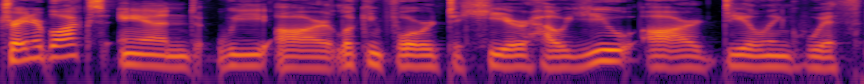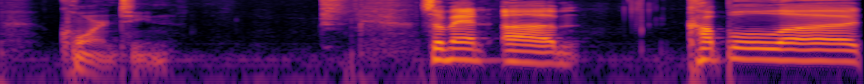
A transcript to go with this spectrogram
trainer blocks, and we are looking forward to hear how you are dealing with quarantine. So man, um, couple uh,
